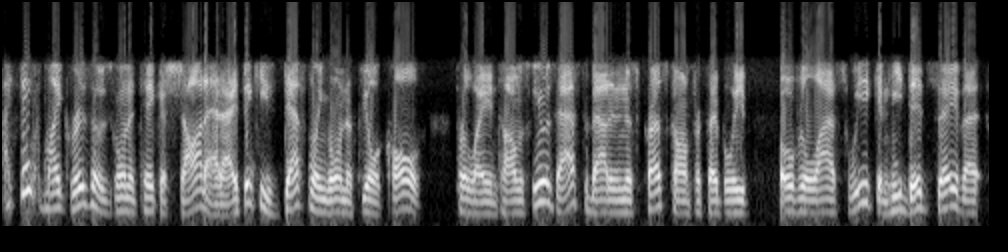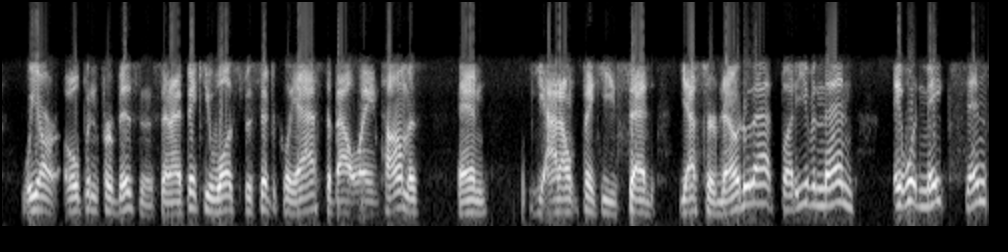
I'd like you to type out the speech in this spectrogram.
I think Mike Rizzo is going to take a shot at it. I think he's definitely going to field calls for Lane Thomas. He was asked about it in his press conference, I believe, over the last week, and he did say that we are open for business. And I think he was specifically asked about Lane Thomas, and I don't think he said yes or no to that. But even then, it would make sense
